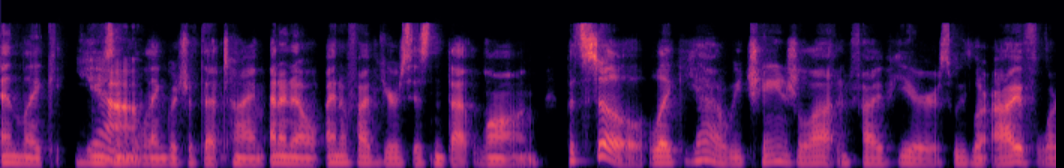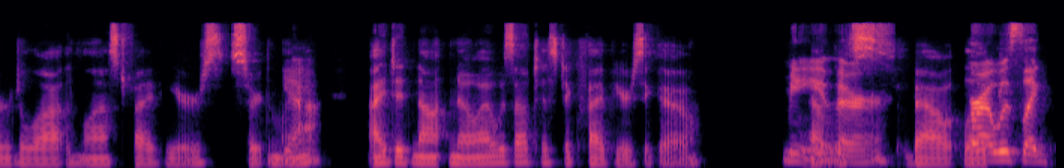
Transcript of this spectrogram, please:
and like using Yeah. the language of that time. I don't know I know 5 years isn't that long, but still, like, yeah, we changed a lot in 5 years. We learn. I've learned a lot in the last 5 years, Certainly, Yeah. I did not know I was autistic 5 years ago. Me That either. was about, Or I was like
